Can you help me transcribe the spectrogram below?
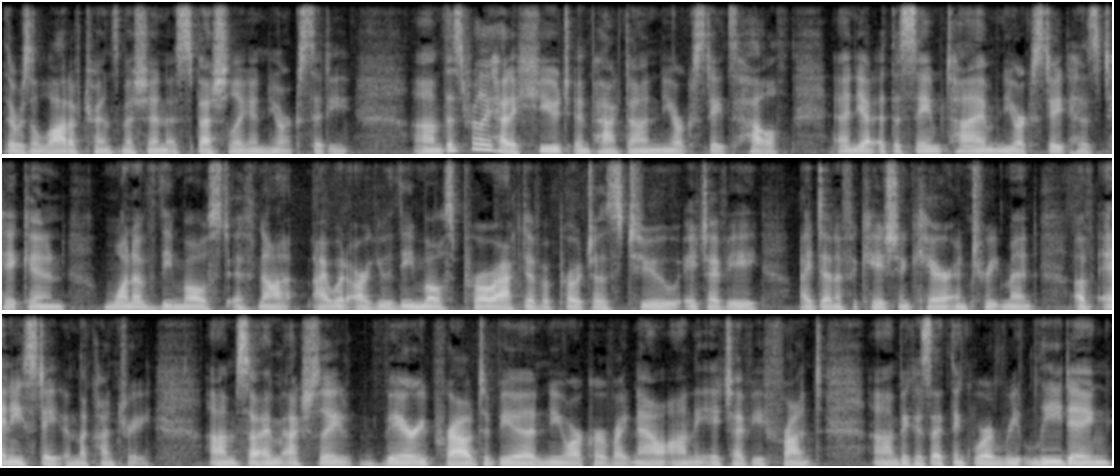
there was a lot of transmission, especially in New York City. Um, this really had a huge impact on New York State's health. And yet, at the same time, New York State has taken one of the most, if not, I would argue, the most proactive approaches to HIV identification, care, and treatment of any state in the country. Um, so I'm actually very proud to be a New Yorker right now on the HIV front um, because I think we're re- leading,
